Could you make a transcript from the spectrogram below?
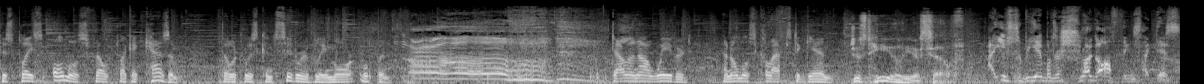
this place almost felt like a chasm, though it was considerably more open. Ah! Dalinar wavered and almost collapsed again. Just heal yourself. I used to be able to shrug off things like this.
